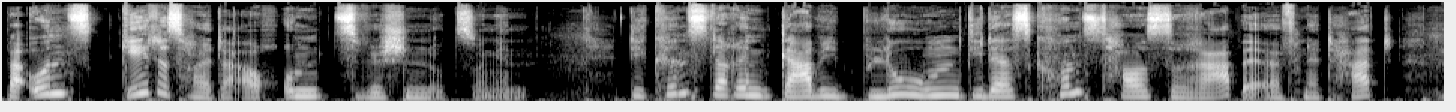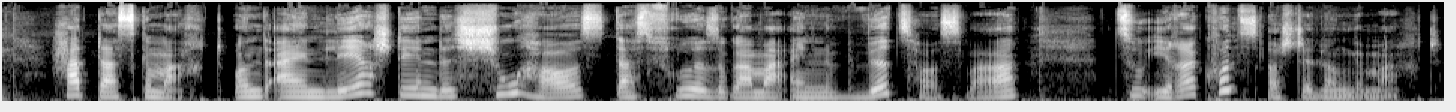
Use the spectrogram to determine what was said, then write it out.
Bei uns geht es heute auch um Zwischennutzungen. Die Künstlerin Gabi Blum, die das Kunsthaus Raab eröffnet hat, hat das gemacht und ein leerstehendes Schuhhaus, das früher sogar mal ein Wirtshaus war, zu ihrer Kunstausstellung gemacht.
